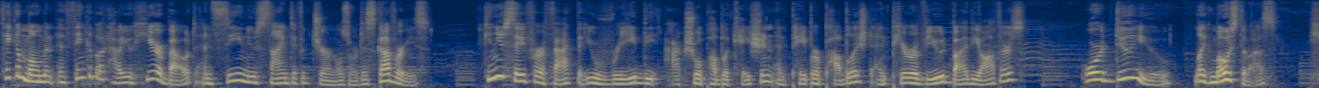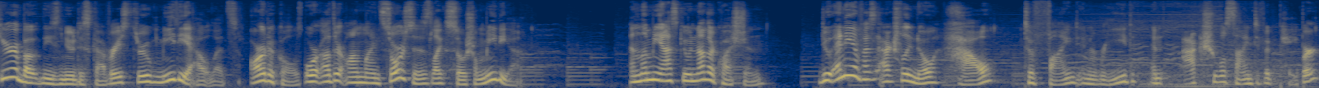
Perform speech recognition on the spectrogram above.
Take a moment and think about how you hear about and see new scientific journals or discoveries. Can you say for a fact that you read the actual publication and paper published and peer reviewed by the authors? Or do you, like most of us, hear about these new discoveries through media outlets, articles, or other online sources like social media? And let me ask you another question. do any of us actually know how to find and read an actual scientific paper?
